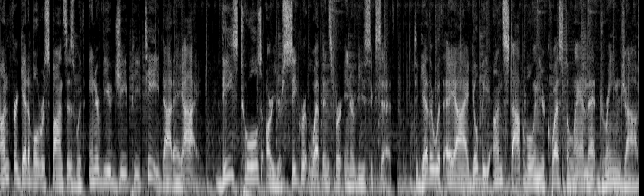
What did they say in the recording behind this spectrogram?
unforgettable responses with InterviewGPT.ai. These tools are your secret weapons for interview success. Together with AI, you'll be unstoppable in your quest to land that dream job.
